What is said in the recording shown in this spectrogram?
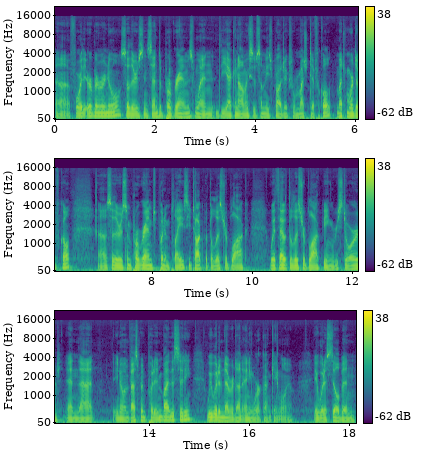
uh, for the urban renewal. So there's incentive programs when the economics of some of these projects were much difficult, much more difficult. Uh, so there were some programs put in place. You talk about the Lister block. Without the Lister block being restored and that you know investment put in by the city, we would have never done any work on King William. It would have still been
